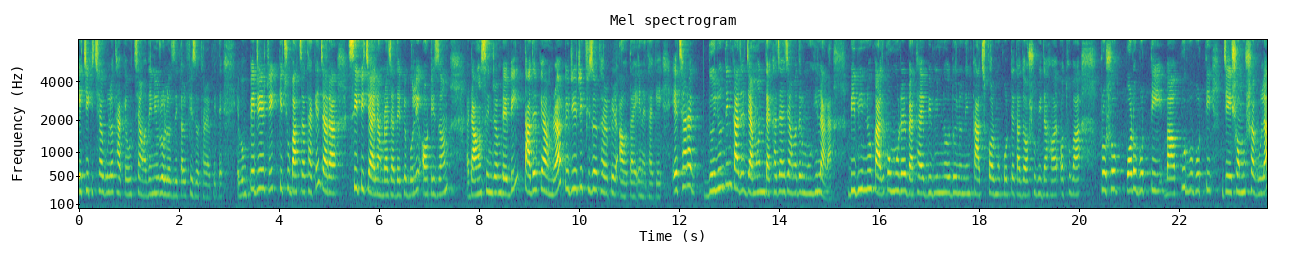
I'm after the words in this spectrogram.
এই চিকিৎসাগুলো থাকে হচ্ছে আমাদের নিউরোলজিক্যাল ফিজিওথেরাপিতে এবং পেডিয়াট্রিক কিছু বাচ্চা থাকে যারা সিপি চাইল্ড আমরা যাদেরকে বলি অটিজম ডাউন সিনড্রোম বেবি তাদেরকে আমরা পেডিয়াট্রিক ফিজিওথেরাপির আওতায় এনে থাকি। এছাড়া দৈনন্দিন কাজে যেমন দেখা যায় যে আমাদের মহিলারা বিভিন্ন কাজ, কোমরের ব্যথায় বিভিন্ন দৈনন্দিন কাজকর্ম করতে তাদের অসুবিধা হয় অথবা প্রসব পরবর্তী বা পূর্ববর্তী যে সমস্যাগুলা,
